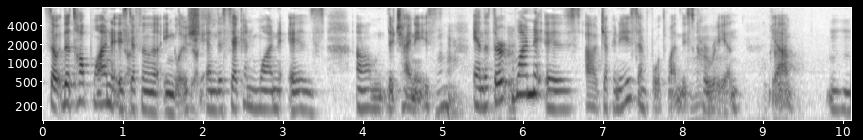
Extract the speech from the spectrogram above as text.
So the top one is Yeah. definitely English, Yes. and the second one is um, the Chinese, Hmm. and the third one is uh, Japanese, and fourth one is Korean. Hmm. Okay. Yeah. hmm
